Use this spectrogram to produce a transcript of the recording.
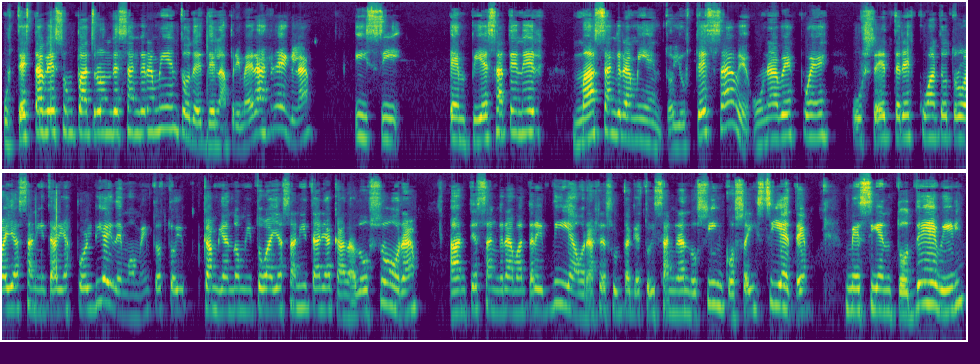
usted establece un patrón de sangramiento desde la primera regla y si empieza a tener más sangramiento y usted sabe, una vez pues usé tres, cuatro toallas sanitarias por día y de momento estoy cambiando mi toalla sanitaria cada dos horas. Antes sangraba tres días, ahora resulta que estoy sangrando cinco, seis, siete. Me siento débil,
